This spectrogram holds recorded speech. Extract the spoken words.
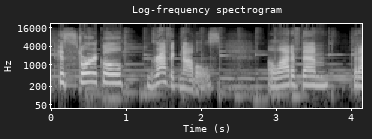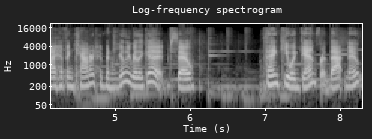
historical graphic novels. A lot of them that I have encountered have been really, really good. So thank you again for that note.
